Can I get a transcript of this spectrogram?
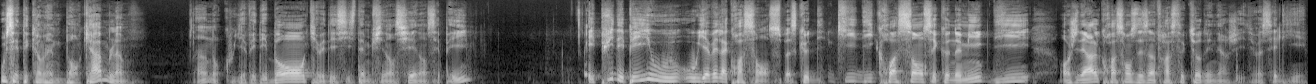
Où c'était quand même bancable, hein, donc où il y avait des banques, il y avait des systèmes financiers dans ces pays. Et puis des pays où, où il y avait de la croissance, parce que qui dit croissance économique dit en général croissance des infrastructures d'énergie, tu vois, c'est lié.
